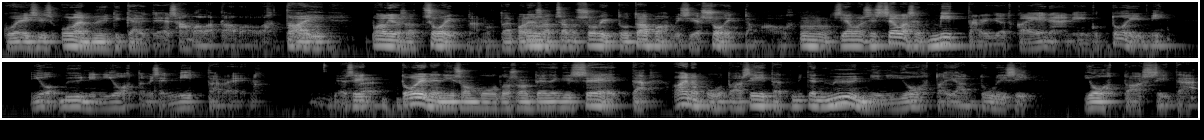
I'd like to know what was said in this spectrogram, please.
kun ei siis ole myyntikäyntejä samalla tavalla, tai mm. paljon sä oot soittanut, tai paljon mm. sä oot saanut sovittua tapaamisia soittamalla. Mm. Siellä on siis sellaiset mittarit, jotka ei enää niin kuin toimi jo myynnin johtamisen mittareina. Ja sitten toinen iso muutos on tietenkin se, että aina puhutaan siitä, että miten myynnin johtajan tulisi johtaa sitä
